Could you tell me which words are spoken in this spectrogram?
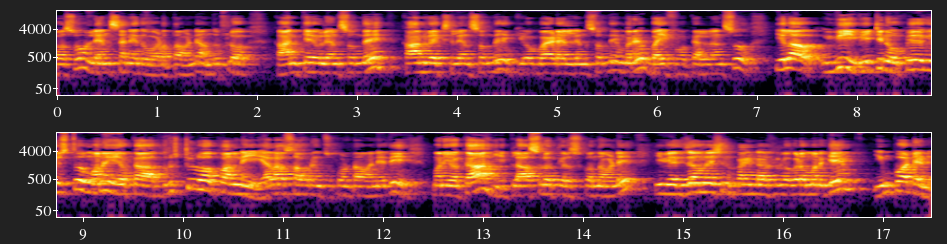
కోసం లెన్స్ అనేది వాడతామండి. అందులో కాన్కేవ్ లెన్స్ ఉంది కాన్వెక్స్ లెన్స్ ఉంది క్యూబాయిడల్ లెన్స్ ఉంది మరియు బైఫోకల్ లెన్స్. ఇలా ఇవి వీటిని ఉపయోగిస్తూ మనం ఈ యొక్క దృష్టి లోపాలని ఎలా సవరించుకుంటాం అనేది మన యొక్క ఈ క్లాసులో తెలుసుకుందామండి. ఇవి ఎగ్జామినేషన్ పాయింట్ ఆఫ్ వ్యూలో కూడా మనకి ఇంపార్టెంట్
